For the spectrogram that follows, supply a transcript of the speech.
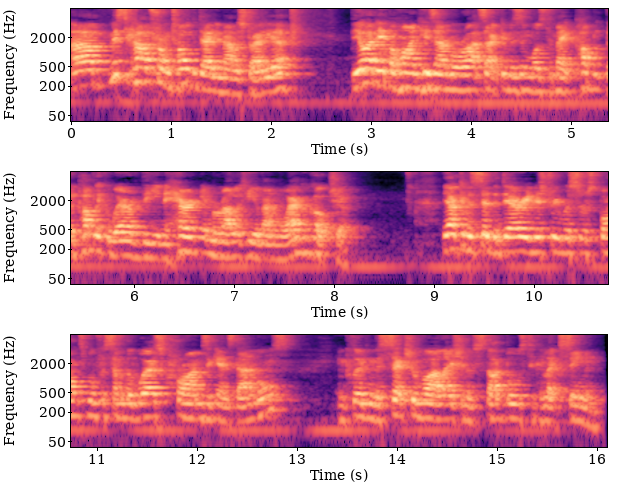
Um, Mr. Carbstrong told the Daily Mail Australia the idea behind his animal rights activism was to make public, the public aware of the inherent immorality of animal agriculture. The activist said the dairy industry was responsible for some of the worst crimes against animals, including the sexual violation of stud bulls to collect semen.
